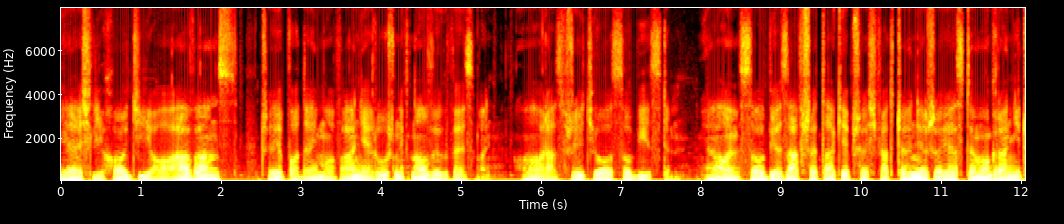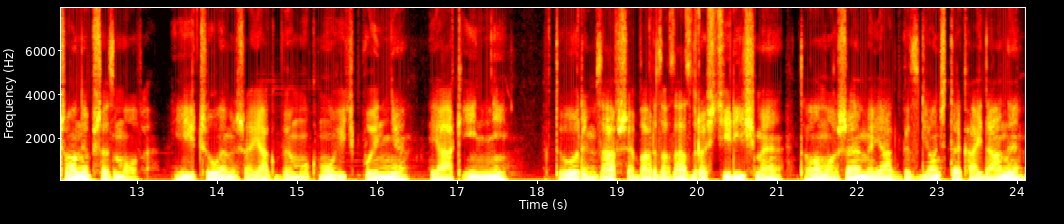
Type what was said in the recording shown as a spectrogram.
jeśli chodzi o awans czy podejmowanie różnych nowych wyzwań oraz w życiu osobistym. Miałem w sobie zawsze takie przeświadczenie, że jestem ograniczony przez mowę. I czułem, że jakbym mógł mówić płynnie, jak inni, którym zawsze bardzo zazdrościliśmy, to możemy jakby zdjąć te kajdany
